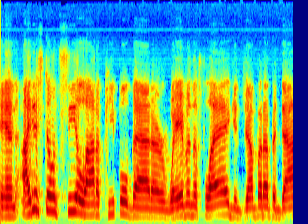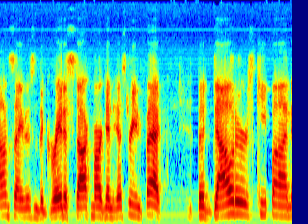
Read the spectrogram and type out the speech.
And I just don't see a lot of people that are waving the flag and jumping up and down saying this is the greatest stock market in history. In fact, The doubters keep on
